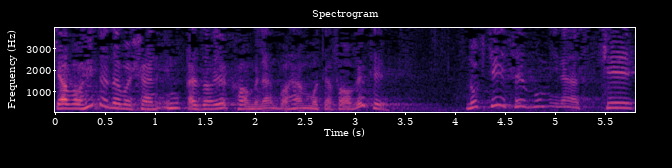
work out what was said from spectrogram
گواهی داده باشن. این قضایا کاملا با هم متفاوته. نکته سوم این است که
